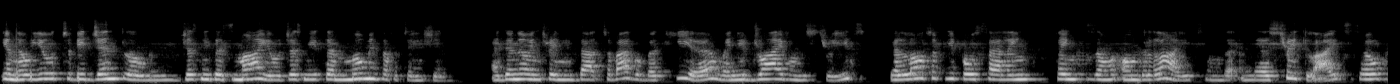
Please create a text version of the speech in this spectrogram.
you know, you to be gentle. You just need a smile. Just need a moment of attention. I don't know in Trinidad Tobago, but here, when you drive on the streets, there are lots of people selling things on, on the lights, on the, on the street lights. So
